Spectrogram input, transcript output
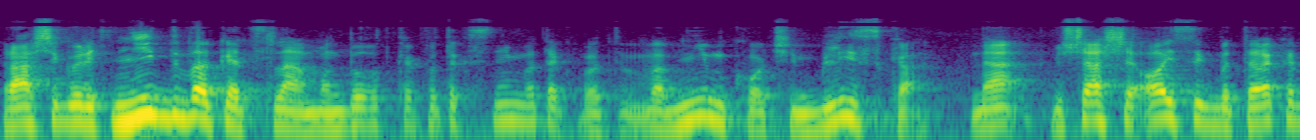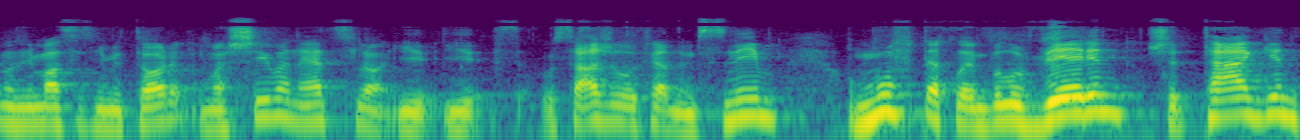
Раши говорит, нидва кацлам, он был вот как вот так с ним, вот так вот в обнимку очень близко, да, Бешаши ойсик батара, когда он занимался с ними Торой, Машива Нецло, и, и усаживал их рядом с ним, Муфтахло, он был уверен, что Тагин,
